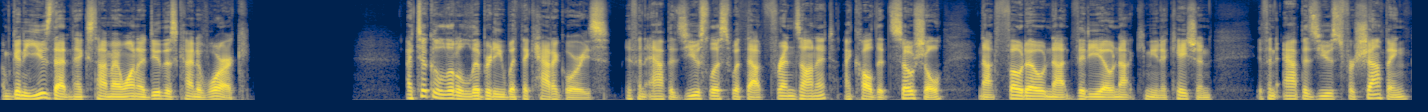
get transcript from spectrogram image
I'm going to use that next time I want to do this kind of work. I took a little liberty with the categories. If an app is useless without friends on it, I called it social, not photo, not video, not communication. If an app is used for shopping,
